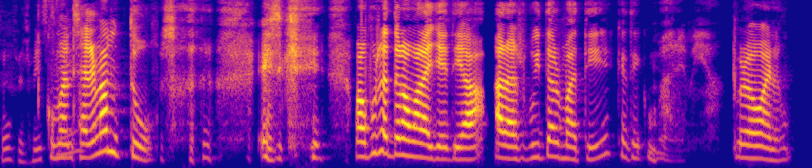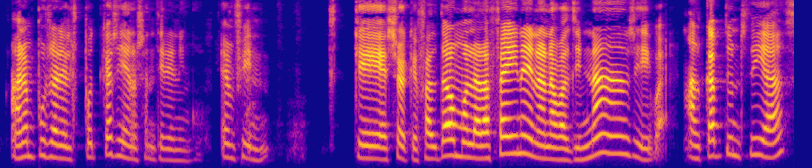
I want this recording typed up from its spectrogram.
Tu fes bici. començarem amb tu. És que m'ha posat una mala llet ja a les 8 del matí, que dic, mare mia. Però bueno, ara em posaré els podcasts i ja no sentiré ningú. En fi, que això, que faltava molt a la feina i no anava al gimnàs i, bueno, al cap d'uns dies,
